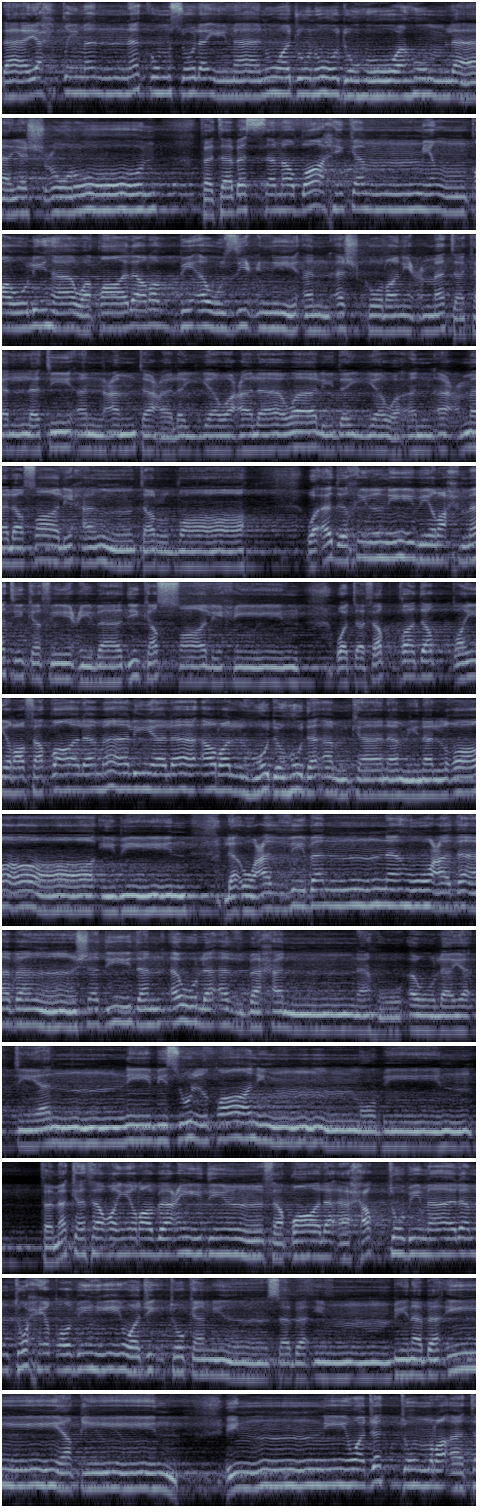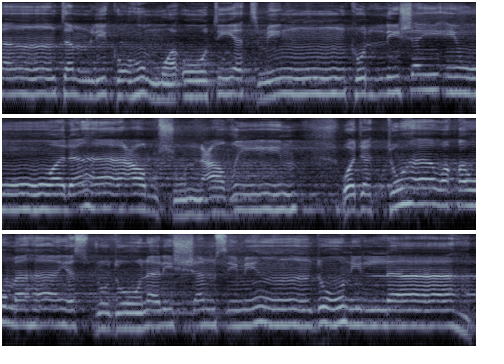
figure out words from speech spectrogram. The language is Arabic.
لا يحطمنكم سليمان وجنوده وهم لا يشعرون. فتبسم ضاحكا من قولها وقال رب أوزعني أن أشكر نعمتك التي أنعمت علي وعلى والدي وأن أعمل صالحا ترضاه. وأدخلني برحمتك في عبادك الصالحين. وتفقد الطير فقال ما لي لا أرى الهدهد أم كان من الغائبين. لأعذبنه عذابا شديدا أو لأذبحنه أو ليأتيني بسلطان مبين. فمكث غير بعيد فقال أحطت بما لم تحط به وجئتك من سبأ بنبأ يقين. إني وجدت امرأة تملكهم وأوتيت من كل شيء ولها عرش عظيم. وجدتها وقومها يسجدون للشمس من دون الله.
